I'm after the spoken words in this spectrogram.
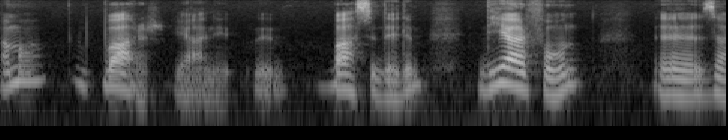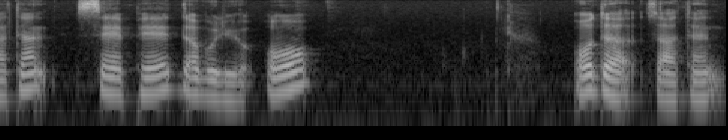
Ama var yani bahsedelim. Diğer fon e, zaten SPWO o da zaten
